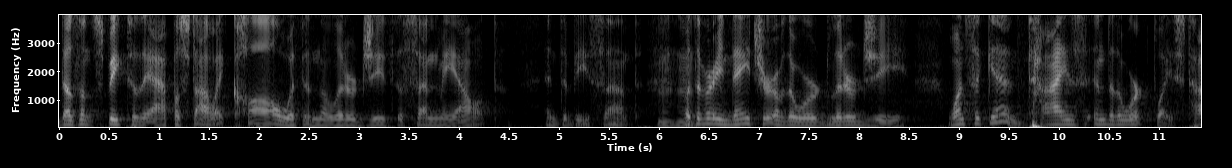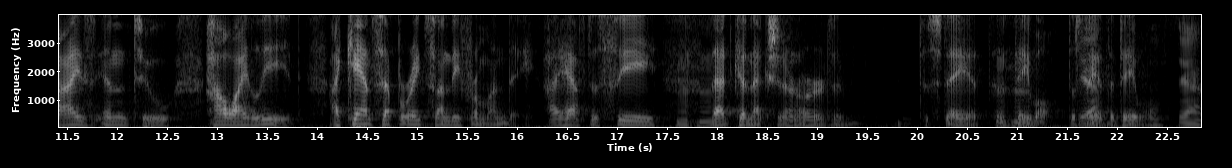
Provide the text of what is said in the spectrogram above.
doesn't speak to the apostolic call within the liturgy to send me out and to be sent. Mm-hmm. But the very nature of the word liturgy, once again, ties into the workplace, ties into how I lead. I can't separate Sunday from Monday. I have to see mm-hmm. that connection in order to to stay at the mm-hmm. table, to stay yeah. at the table. Yeah,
